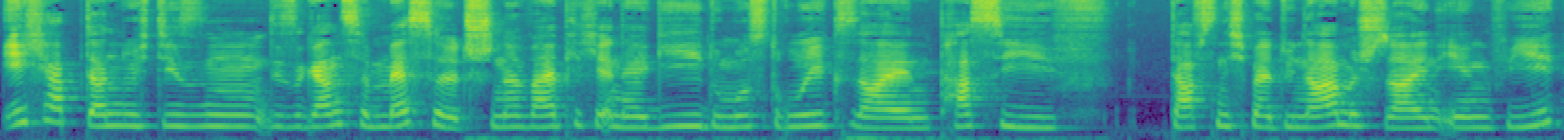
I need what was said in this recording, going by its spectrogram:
ich habe dann durch diesen, diese ganze Message, ne, weibliche Energie, du musst ruhig sein, passiv, darfst nicht mehr dynamisch sein irgendwie,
